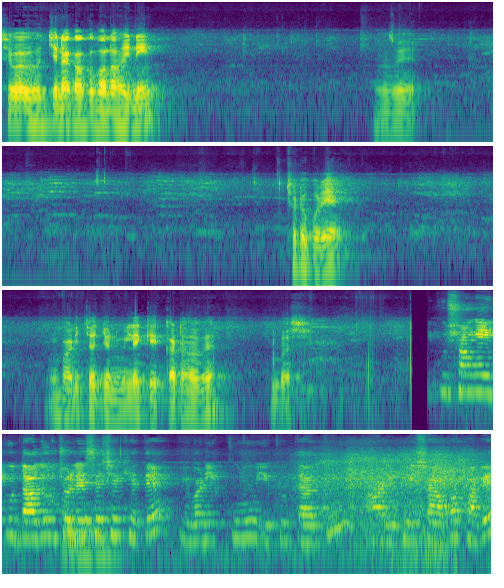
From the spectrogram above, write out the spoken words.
সেভাবে হচ্ছে না, কাউকে বলা হয়নি। ছোট করে বাড়ির চারজন মিলে কেক কাটা হবে ব্যাস। ইকুর সঙ্গে ইকুর দাদু চলে এসেছে খেতে। এবার ইকু ইকুর দাদু আর ইকু ঈশা আপা খাবে।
